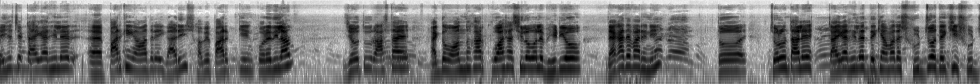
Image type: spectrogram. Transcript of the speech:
এই হচ্ছে টাইগার হিলের পার্কিং আমাদের এই গাড়ি সবে পার্কিং করে দিলাম। যেহেতু রাস্তায় একদম অন্ধকার কুয়াশা ছিল বলে ভিডিও দেখাতে পারিনি। তো চলুন তাহলে টাইগার হিলের দেখি আমাদের সূর্য দেখি সূর্য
